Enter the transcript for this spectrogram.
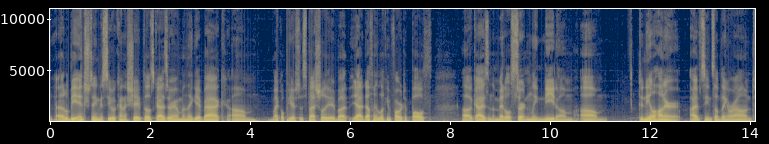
Yeah, it'll be interesting to see what kind of shape those guys are in when they get back. Um, Michael Pierce, especially, but yeah, definitely looking forward to both uh, guys in the middle. Certainly need them. Um, Danielle Hunter, I've seen something around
